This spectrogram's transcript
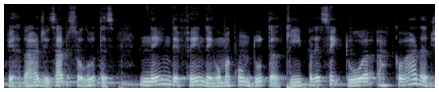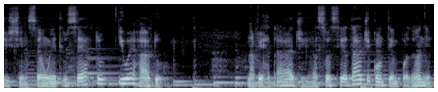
verdades absolutas nem defendem uma conduta que preceitua a clara distinção entre o certo e o errado. Na verdade, a sociedade contemporânea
